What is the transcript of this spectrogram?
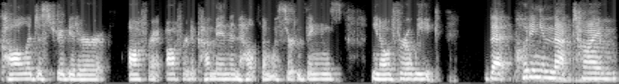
call a distributor, offer offer to come in and help them with certain things you know for a week that putting in that time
